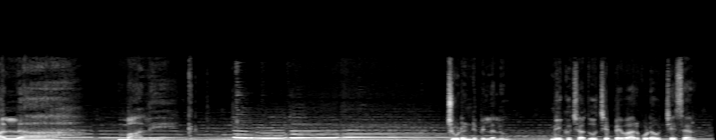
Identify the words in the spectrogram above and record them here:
అల్లా మాలిక్. చూడండి పిల్లలు మీకు చదువు చెప్పేవారు కూడా వచ్చేశారు.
